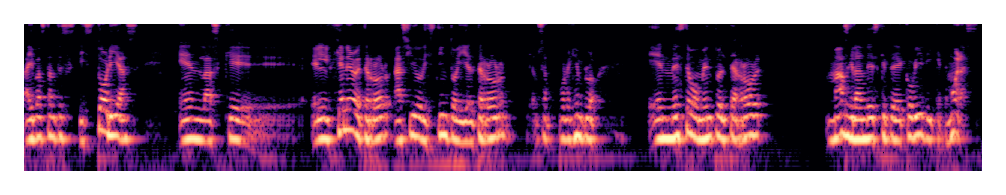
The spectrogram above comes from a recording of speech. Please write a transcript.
hay bastantes historias en las que el género de terror ha sido distinto y el terror, o sea, por ejemplo, en este momento el terror más grande es que te dé COVID y que te mueras.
